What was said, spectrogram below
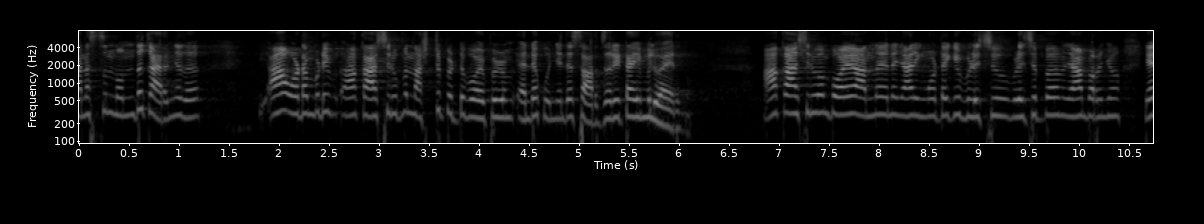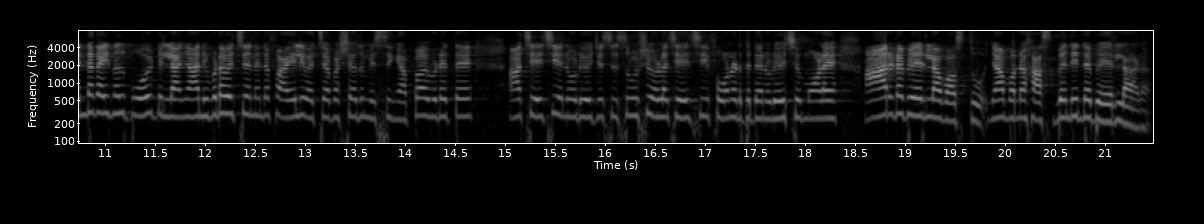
മനസ്സ് നൊന്ത് കരഞ്ഞത് ആ ഉടമ്പടി ആ കാശുരൂപം നഷ്ടപ്പെട്ടു പോയപ്പോഴും എന്റെ കുഞ്ഞിന്റെ സർജറി ടൈമിലുമായിരുന്നു ആ കാശുരൂപം പോയ അന്ന് തന്നെ ഞാൻ ഇങ്ങോട്ടേക്ക് വിളിച്ചു. വിളിച്ചപ്പോൾ ഞാൻ പറഞ്ഞു എന്റെ കയ്യിൽ നിന്ന് പോയിട്ടില്ല. ഞാൻ ഇവിടെ വെച്ച് തന്നെ എന്റെ ഫയലിൽ വെച്ചാൽ പക്ഷേ അത് മിസ്സിങ്. അപ്പോൾ ഇവിടുത്തെ ആ ചേച്ചി എന്നോട് ചോദിച്ചു ശുശ്രൂഷയുള്ള ചേച്ചി ഫോൺ എടുത്തിട്ട് എന്നോട് ചോദിച്ചു മോളെ ആരുടെ പേരിലാണ് വസ്തു? ഞാൻ പറഞ്ഞു ഹസ്ബൻഡിന്റെ പേരിലാണ്.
